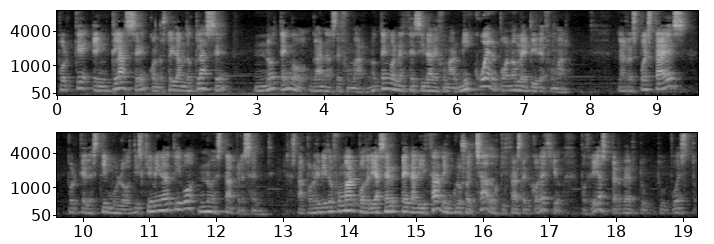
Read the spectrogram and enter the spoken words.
por qué en clase, cuando estoy dando clase, no tengo ganas de fumar, no tengo necesidad de fumar, mi cuerpo no me pide fumar. La respuesta es porque el estímulo discriminativo no está presente. Está prohibido fumar, podría ser penalizado, incluso echado quizás del colegio. Podrías perder tu, puesto.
